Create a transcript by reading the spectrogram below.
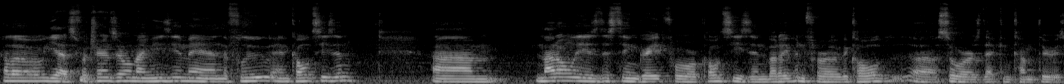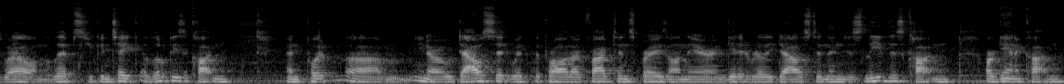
Hello, yes, for transdermal magnesium and the flu and cold season. Um, not only is this thing great for cold season, but even for the cold uh, sores that can come through as well on the lips. You can take a little piece of cotton and put, um, you know, douse it with the product, five, ten sprays on there, and get it really doused, and then just leave this cotton, organic cotton,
